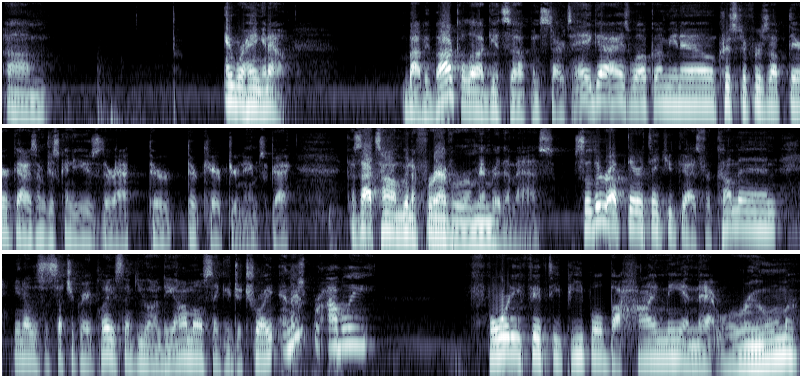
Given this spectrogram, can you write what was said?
Um, and we're hanging out. Bobby Bacala gets up and starts, "Hey guys, welcome." You know, Christopher's up there, guys. I'm just going to use their act, their their character names, okay? Because that's how I'm going to forever remember them as. So they're up there. Thank you guys for coming. You know, this is such a great place. Thank you, Andiamos. Thank you, Detroit. And there's probably 40, 50 people behind me in that room,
